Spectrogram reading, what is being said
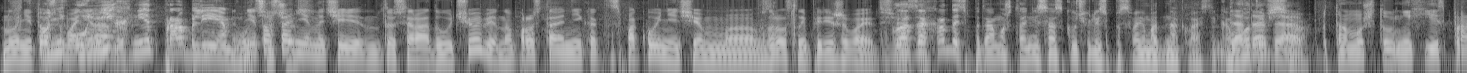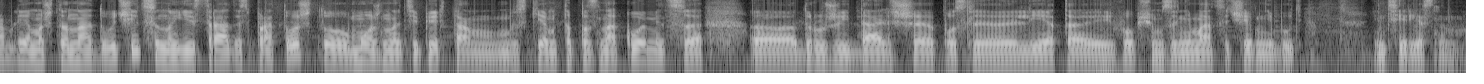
ну, не то, у, чтобы у они них рады- нет проблем. Не вот то, что они начали, ну, то есть рады учебе, но просто они как-то спокойнее, чем э, взрослые переживают. В глазах радость, потому что они соскучились по своим одноклассникам. Да, вот да, и все. да, потому что у них есть проблема, что надо учиться, но есть радость про то, что можно теперь там с кем-то познакомиться, э, дружить дальше после лета и, в общем, заниматься чем-нибудь интересным.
